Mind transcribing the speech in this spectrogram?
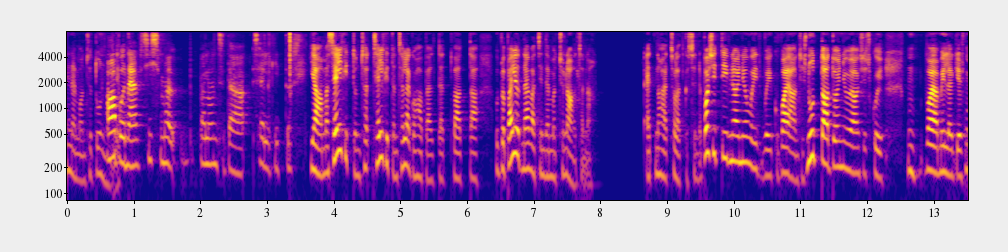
ennem on see aa tundlik. põnev, siis ma palun seda selgitust. ja ma selgitan, selgitan selle koha pealt, et vaata, võib-olla paljud näevad sind emotsionaalsena. Et noh, et sa oled kas selline positiivne, on ju, või, või kui vaja on, siis nutad, on ju, ja siis kui mm, vaja millegi eest,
